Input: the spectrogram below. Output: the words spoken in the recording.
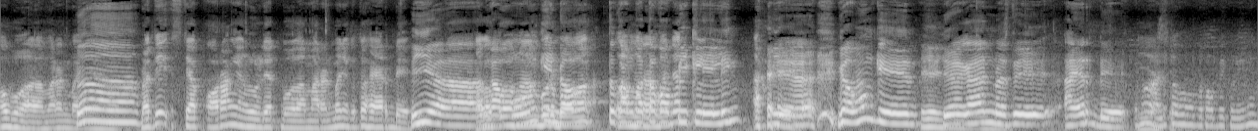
Oh, bawa lamaran banyak. Ah. Berarti setiap orang yang lu lihat bawa lamaran banyak itu HRD. Iya, nggak mungkin dong tukang fotokopi keliling. Iya, nggak mungkin. Iya, Iya iya, kan, pasti HRD. Emang ada tuh fotokopi keliling?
